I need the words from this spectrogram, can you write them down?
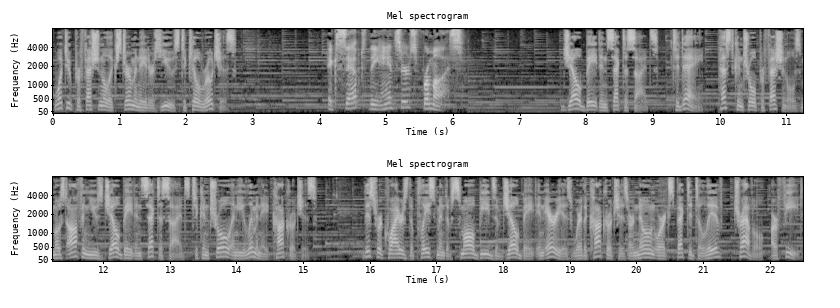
What do professional exterminators use to kill roaches? Accept the answers from us. Gel bait insecticides. Today, pest control professionals most often use gel bait insecticides to control and eliminate cockroaches. This requires the placement of small beads of gel bait in areas where the cockroaches are known or expected to live, travel, or feed.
